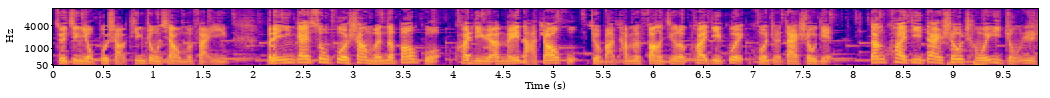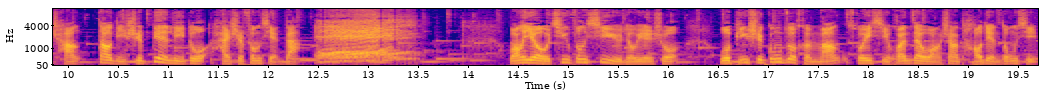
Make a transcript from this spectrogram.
最近有不少听众向我们反映，本应该送货上门的包裹，快递员没打招呼就把它们放进了快递柜或者代收点。当快递代收成为一种日常，到底是便利多还是风险大？网友清风细雨留言说。我平时工作很忙，所以喜欢在网上淘点东西。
